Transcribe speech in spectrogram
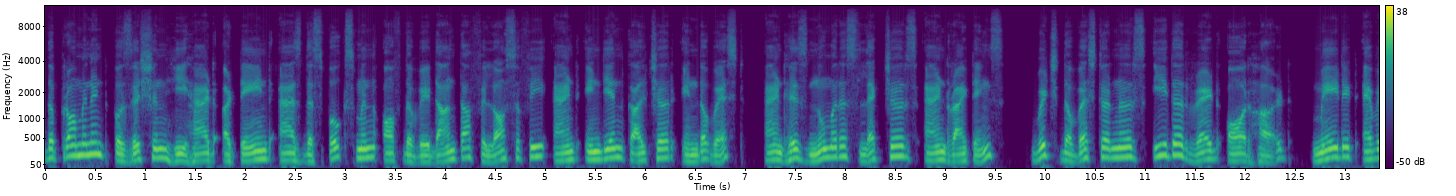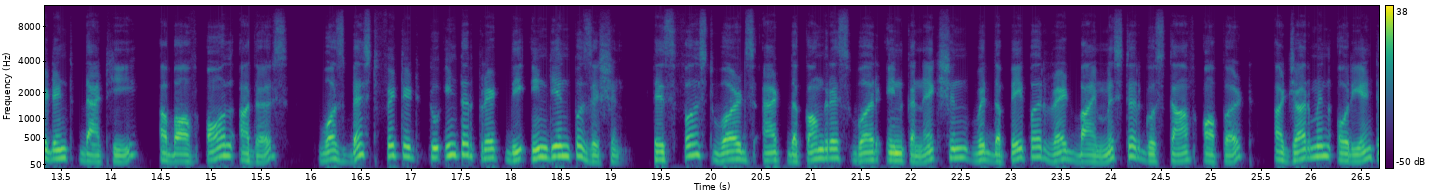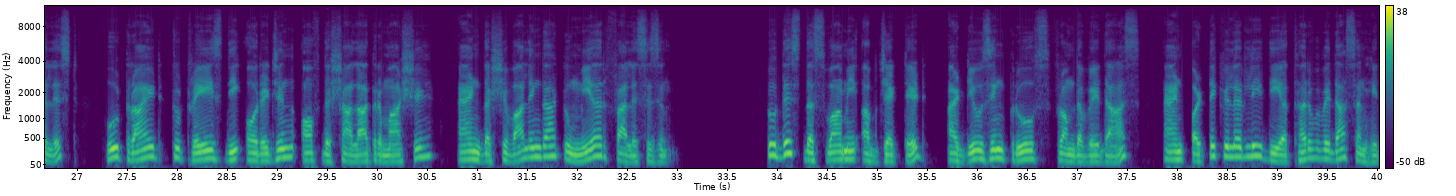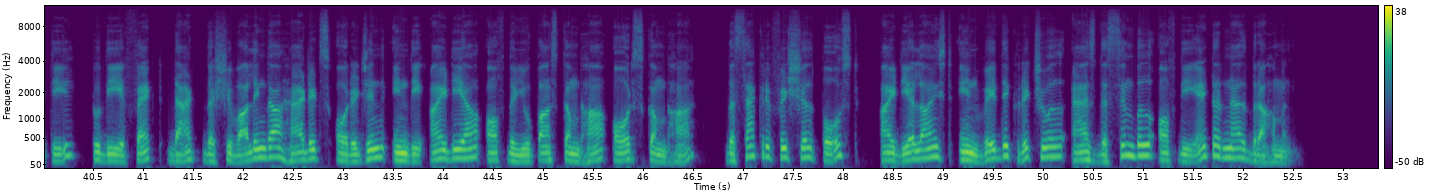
The prominent position he had attained as the spokesman of the Vedanta philosophy and Indian culture in the West, and his numerous lectures and writings, which the Westerners either read or heard, made it evident that he, above all others, was best fitted to interpret the Indian position. His first words at the Congress were in connection with the paper read by Mr. Gustav Oppert, a German Orientalist, who tried to trace the origin of the Shalagrama Shila and the Shivalinga to mere phallicism. To this the Swami objected, adducing proofs from the Vedas, and particularly the Atharvaveda Samhita, to the effect that the Shivalinga had its origin in the idea of the Upastambha or Skambha, the sacrificial post, idealized in Vedic ritual as the symbol of the eternal Brahman.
